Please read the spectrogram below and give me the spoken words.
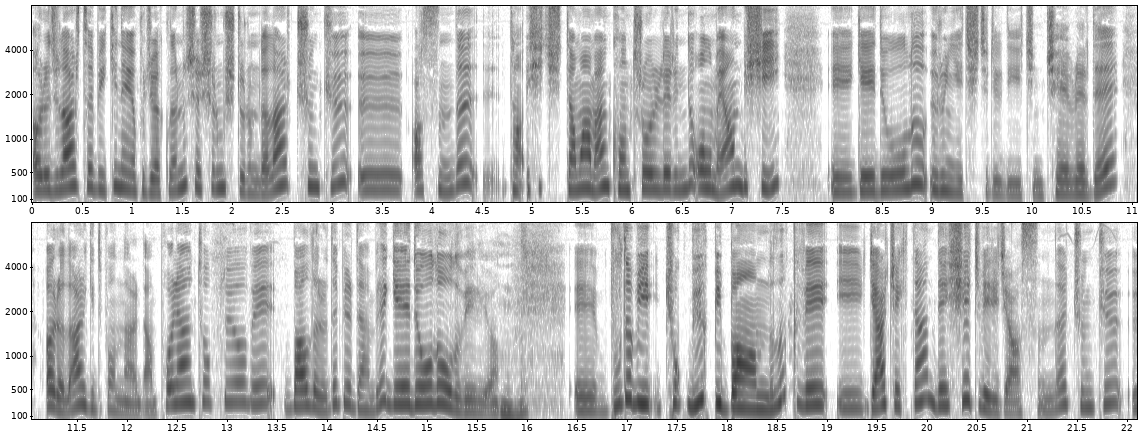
aracılar tabii ki ne yapacaklarını şaşırmış durumdalar. Çünkü aslında hiç tamamen kontrollerinde olmayan bir şey. E, GDO'lu ürün yetiştirildiği için çevrede arılar gidip onlardan polen topluyor ve balları da birdenbire GDO'lu veriyor. Hı hı. E, bu da bir çok büyük bir bağımlılık ve e, gerçekten dehşet verici aslında. Çünkü e,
